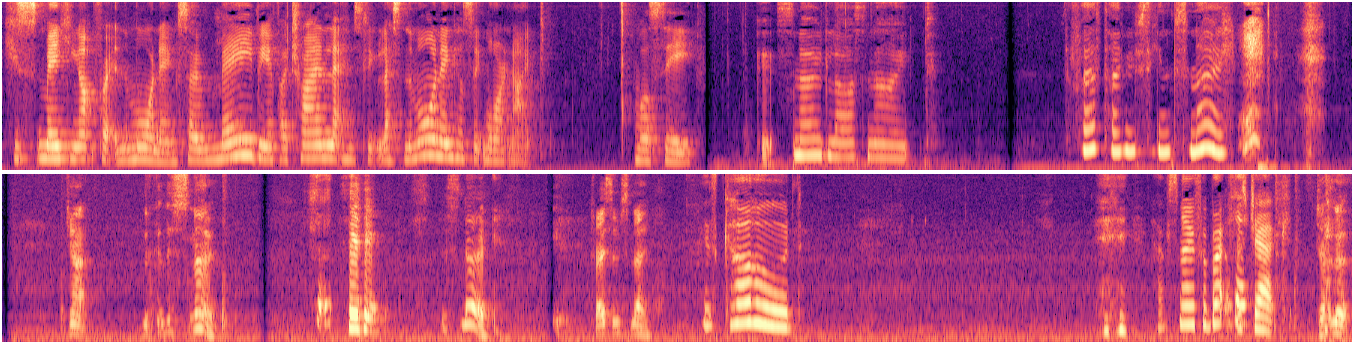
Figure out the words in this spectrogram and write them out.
he's making up for it in the morning. So maybe if I try and let him sleep less in the morning, he'll sleep more at night. We'll see. It snowed last night. the first time you've seen snow. Jack, look at this snow. snow. Try some snow. It's cold. Have snow for breakfast, Jack. Jack, look.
